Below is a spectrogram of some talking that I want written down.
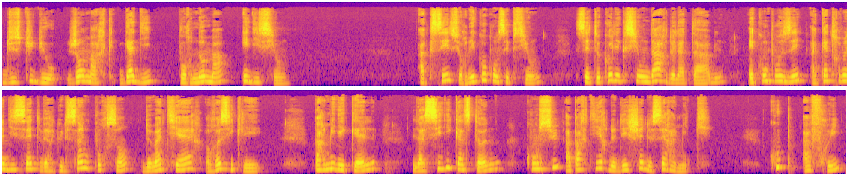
du studio Jean-Marc Gadi pour Noma Édition. Axée sur l'éco-conception, cette collection d'art de la table est composée à 97,5% de matières recyclées, parmi lesquelles la silicastone conçue à partir de déchets de céramique, coupe à fruits,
